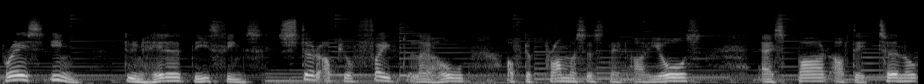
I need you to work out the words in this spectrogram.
Press in to inherit these things. Stir up your faith to lay hold of the promises that are yours as part of the eternal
